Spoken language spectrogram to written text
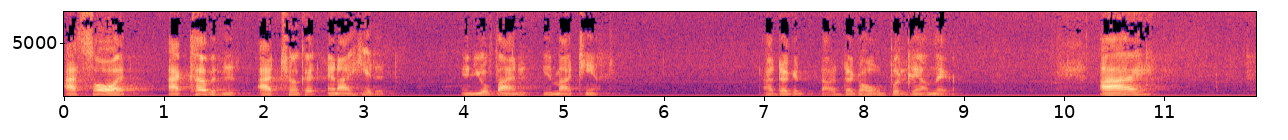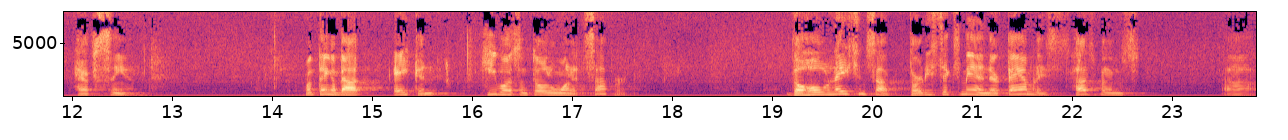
I saw it, I coveted it, I took it, and I hid it. And you'll find it in my tent. I dug it, I dug a hole and put it down there. I have sinned. One thing about Achan, he wasn't the only one that suffered. The whole nation suffered. 36 men, their families, husbands, uh,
